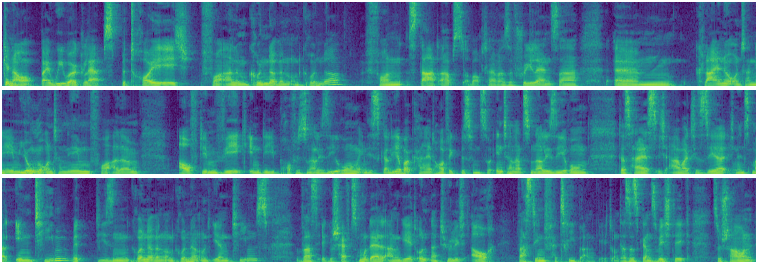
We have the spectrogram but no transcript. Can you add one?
Genau, bei WeWork Labs betreue ich vor allem Gründerinnen und Gründer von Startups, aber auch teilweise Freelancer, ähm, kleine Unternehmen, junge Unternehmen vor allem auf dem Weg in die Professionalisierung, in die Skalierbarkeit, häufig bis hin zur Internationalisierung. Das heißt, ich arbeite sehr, ich nenne es mal intim mit diesen Gründerinnen und Gründern und ihren Teams, was ihr Geschäftsmodell angeht und natürlich auch was den Vertrieb angeht. Und das ist ganz wichtig zu schauen,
